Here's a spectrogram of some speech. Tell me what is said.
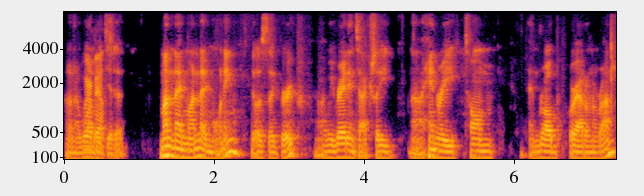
I don't know where we did it. Monday, Monday morning, there was the group. Uh, we ran into actually uh, Henry, Tom, and Rob were out on a run.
